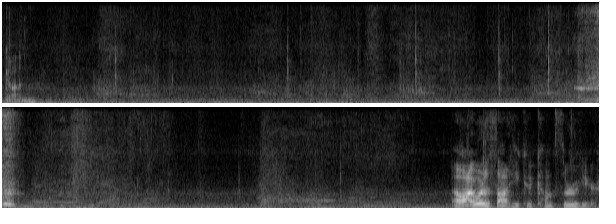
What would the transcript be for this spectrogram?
gun. Oh, I would have thought he could come through here.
